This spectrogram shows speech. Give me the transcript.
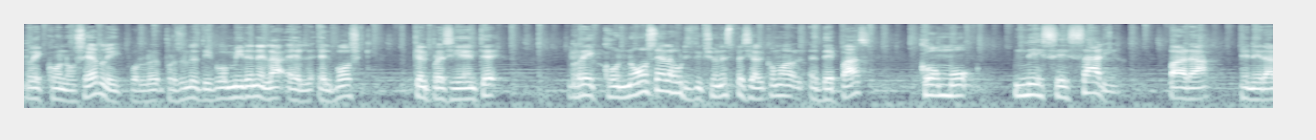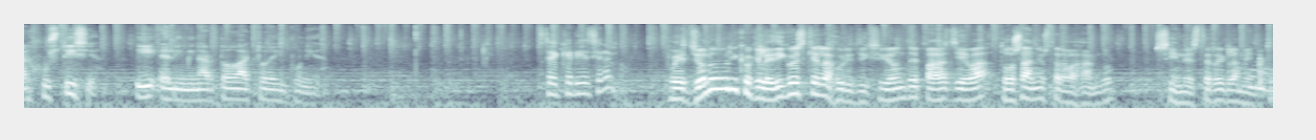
reconocerle, y por, por eso les digo, miren el, el- el bosque, que el presidente reconoce a la Jurisdicción Especial como, de Paz como necesaria para generar justicia y eliminar todo acto de impunidad. ¿Usted quería decir algo? Pues yo lo único que le digo es que la jurisdicción de paz lleva dos años trabajando sin este reglamento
